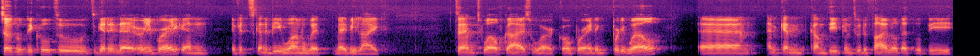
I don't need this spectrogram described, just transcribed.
so it would be cool to to get in the early break, and if it's going to be one with maybe like 10, 12 guys who are cooperating pretty well um, and can come deep into the final, that will be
